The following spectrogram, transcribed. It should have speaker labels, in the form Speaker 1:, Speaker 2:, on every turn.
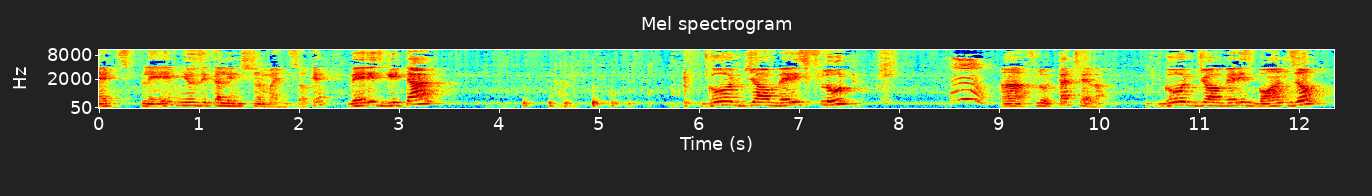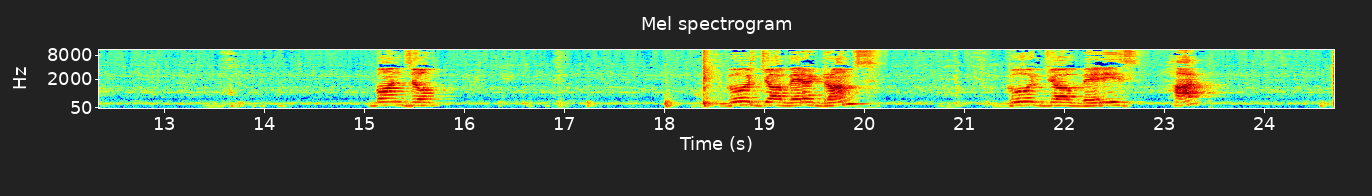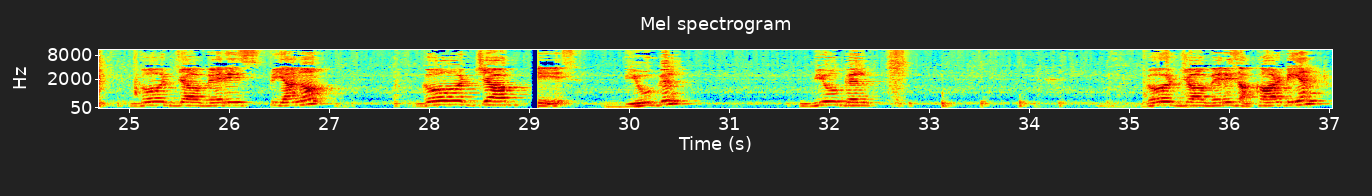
Speaker 1: let's play musical instruments okay? Where is guitar? Good job. Where is flute? Ah flute. Touch hela good job. Where is banjo? Banjo. Good job. Where are drums? Good job. Where is harp? Good job. Where is piano? Good job. Is bugle bugle. Good job where is accordion.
